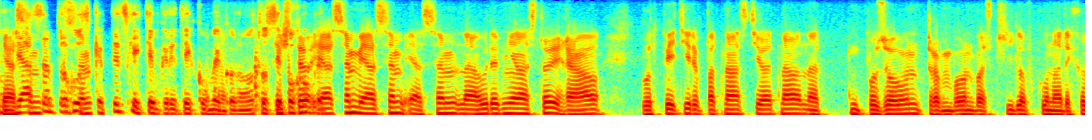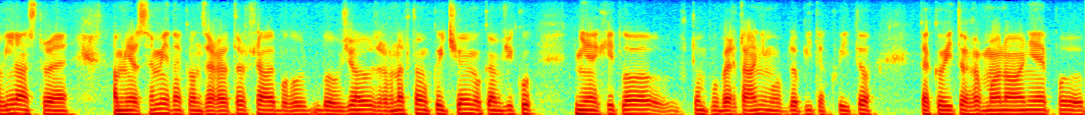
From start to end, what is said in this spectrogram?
Já, já jsem, jsem trochu jsem, skeptický k těm kritikům, no, jako no, to si to, já, jsem, já, jsem, já jsem na hudební nástroj hrál od pěti do patnácti let na, na pozoun, trombon, bastřídlovku na dechový nástroje. A měl jsem jít na konzervatoř, ale bohu, bohužel zrovna v tom klíčovém okamžiku mě chytlo v tom pubertálním období takový to takový to hormonálně po,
